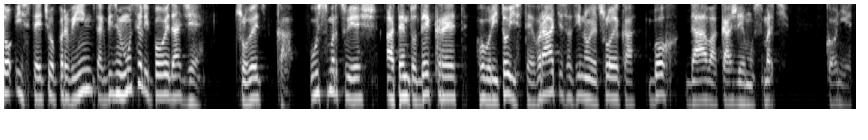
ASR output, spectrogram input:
to isté, čo prvým, tak by sme museli povedať, že človeka usmrcuješ a tento dekret hovorí to isté. Vráte sa synovia človeka, Boh dáva každému smrť. Koniec.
